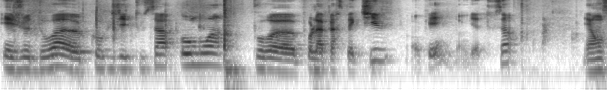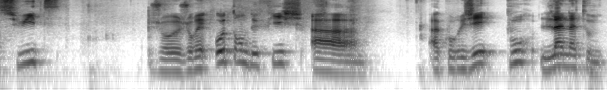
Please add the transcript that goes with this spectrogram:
et je dois euh, corriger tout ça au moins pour, pour la perspective. Ok, donc il y a tout ça. Et ensuite, j'aurai autant de fiches à, à corriger pour l'anatomie.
